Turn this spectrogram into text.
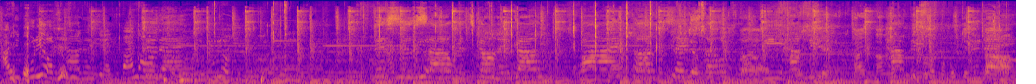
아니 물이 없어서 그런 거야 많아 물이 없어서 This is how it's gonna go. Why can't say so? Gonna be happy. 나, 나는 못 깨니까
